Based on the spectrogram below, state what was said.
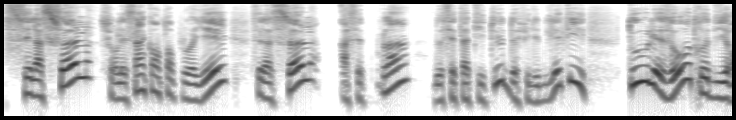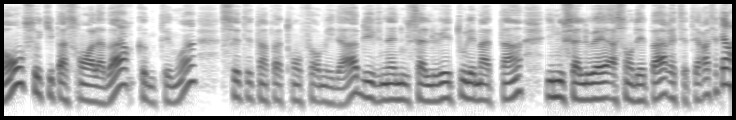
c'est la seule, sur les 50 employés, c'est la seule à s'être plaint de cette attitude de Philippe Gletti. Tous les autres diront, ceux qui passeront à la barre comme témoins, c'était un patron formidable, il venait nous saluer tous les matins, il nous saluait à son départ, etc. etc.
